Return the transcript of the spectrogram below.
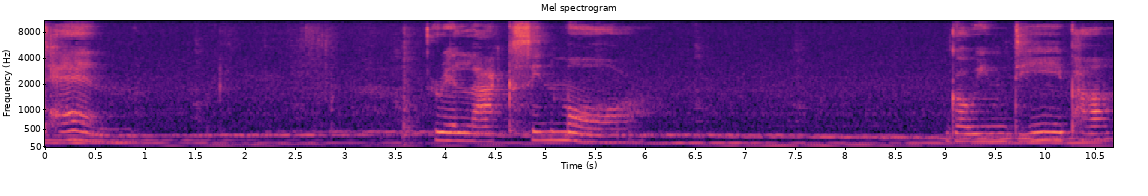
10 relaxing more going deeper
